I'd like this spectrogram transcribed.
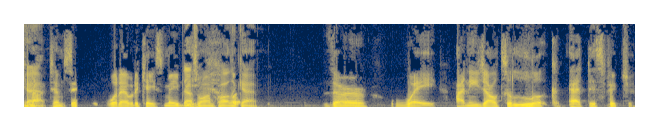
knocked him, whatever the case may be. That's why I'm calling Cap. their way. I need y'all to look at this picture.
